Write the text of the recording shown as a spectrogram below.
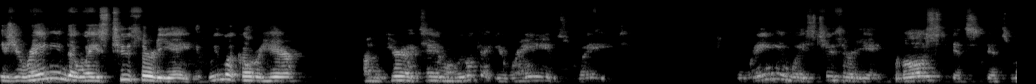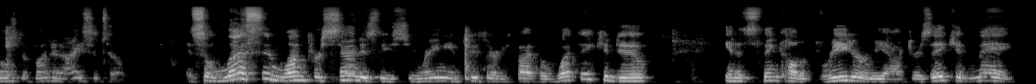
is uranium that weighs 238. If we look over here on the periodic table, we look at uranium's weight. Uranium weighs 238. Most its its most abundant isotope. So less than 1% is these uranium 235. But what they can do in a thing called a breeder reactor is they can make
